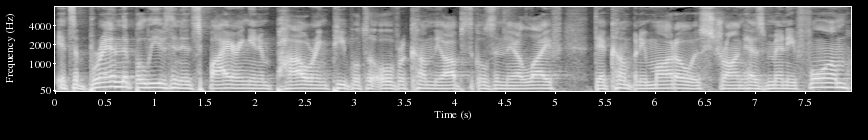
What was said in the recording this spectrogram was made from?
It's a brand that believes in inspiring and empowering people to overcome the obstacles in their life. Their company motto is Strong has many form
